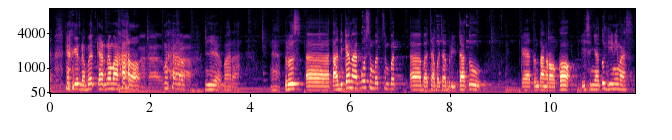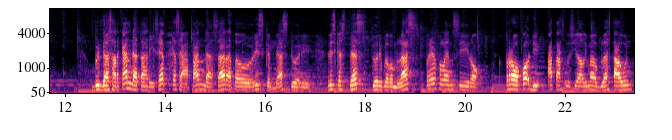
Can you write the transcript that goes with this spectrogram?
kanker dompet karena mahal. Mahal mahal. parah. iya parah. Nah terus eh, tadi kan aku sempet sempet eh, baca-baca berita tuh kayak tentang rokok. Isinya tuh gini mas. Berdasarkan data riset kesehatan dasar atau Riskedas 2000 Riskesdas 2018 prevalensi rok perokok di atas usia 15 tahun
